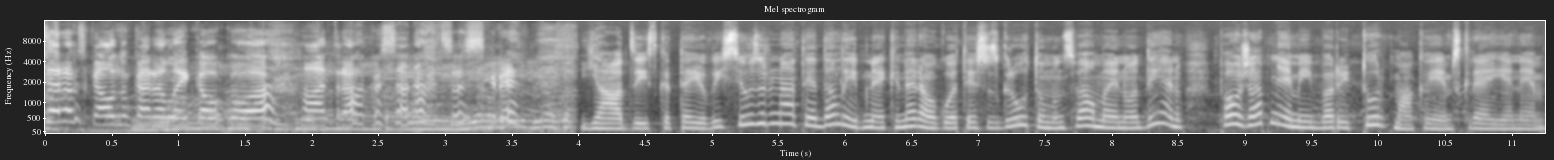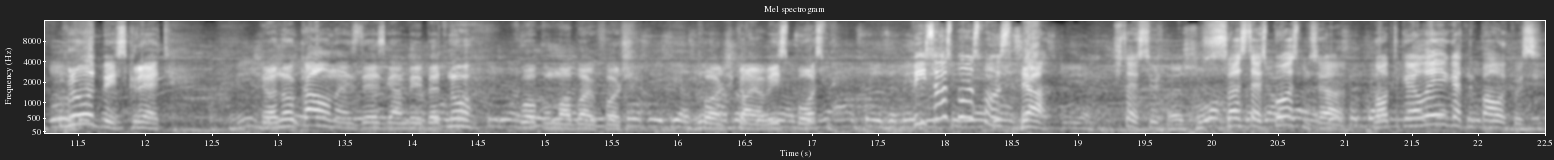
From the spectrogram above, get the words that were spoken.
Cerams, ka Kalnu karalī kaut ko ātrāku sanāca uzskriet. Jāatzīst, ka te jau visi uzrunātie dalībnieki, neraugoties uz grūtumu un svelmaino dienu, pauž apņēmību arī turpmākajiem skrējieniem. Grūti bija skriet. Jo nu, kalnais diezgan bija, bet nu, kopumā baigi forši. Forši kā jau visi posmi. Visos posmos? Jā, šitais ir sastais posms, jā. Vēl tikai līgatni palikusi.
